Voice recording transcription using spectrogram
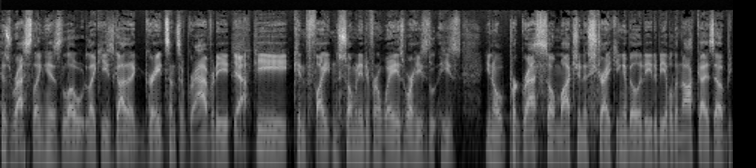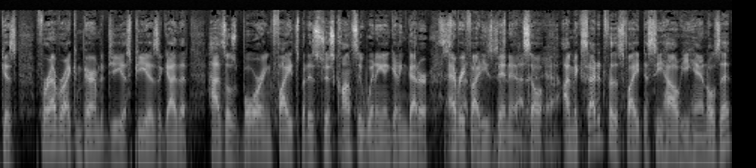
his wrestling, his low, like he's got a great sense of gravity. Yeah. he can fight in so many different ways. Where he's he's you know progressed so much in his striking ability to be able to knock guys out. Because forever I compare him to GSP as a guy that has those boring fights, but is just constantly winning and getting better every better. fight he's It's been in. better, so yeah. I'm excited for this fight to see how he handles it.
